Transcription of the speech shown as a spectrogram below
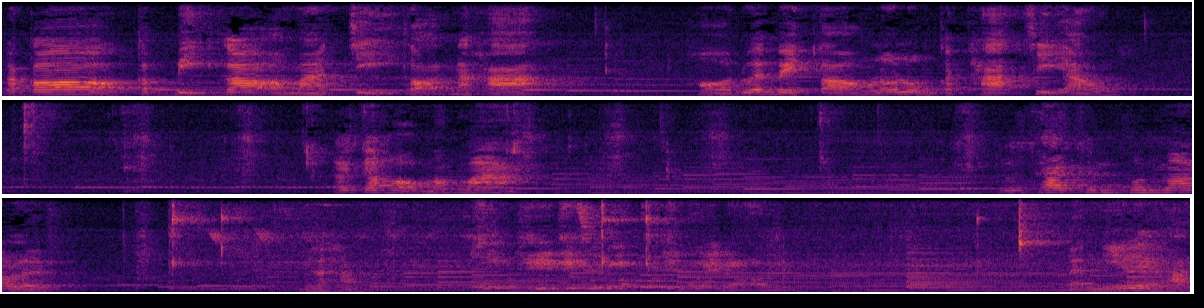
แล้วก็กะปิก็เอามาจี่ก่อนนะคะ ห่อด้วยใบตองแล้วลงกระทะจีเอา แล้วจะหอมมากๆรสชาติเข้มข้นมากเลยเนี่ยค่ะแบบนี้เลยค่ะ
